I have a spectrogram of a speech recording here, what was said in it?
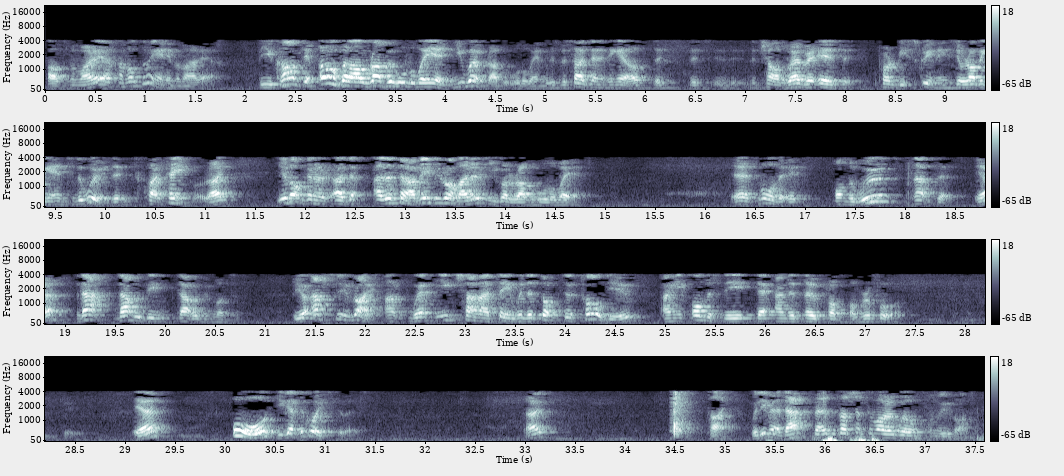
Al mamareach, I'm not doing any mamareach. But you can't say, oh, but I'll rub it all the way in. You won't rub it all the way in because besides anything else, this, this, the child, whoever it is, probably be screaming because you're rubbing it into the wound. It's quite painful, right? You're not going to, as I said, I may be wrong, I don't think you've got to rub it all the way in. Yeah, it's more that it's on the wound, that's it. Yeah? That, that would be, that would be mutter. But you're absolutely right. Uh, when, each time I say when the doctor's told you, I mean obviously, there, and there's no problem of refuah. Yeah? Or you get the goy to it. Right? Fine. We'll leave it at that. Discussion tomorrow. We'll move on.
